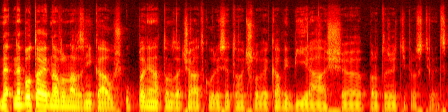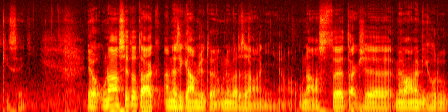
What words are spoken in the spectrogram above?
Ne, nebo ta jedna vlna vzniká už úplně na tom začátku, kdy si toho člověka vybíráš, eh, protože ti prostě lidský sedí. Jo, u nás je to tak a neříkám, že to je univerzální. Jo. U nás to je tak, že my máme výhodu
